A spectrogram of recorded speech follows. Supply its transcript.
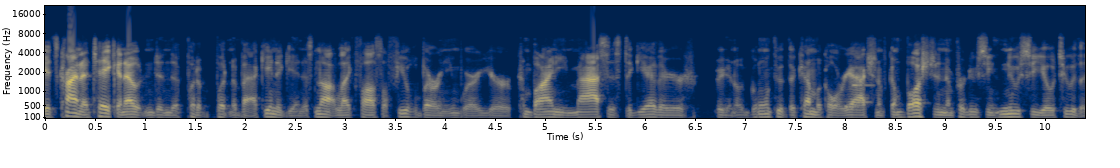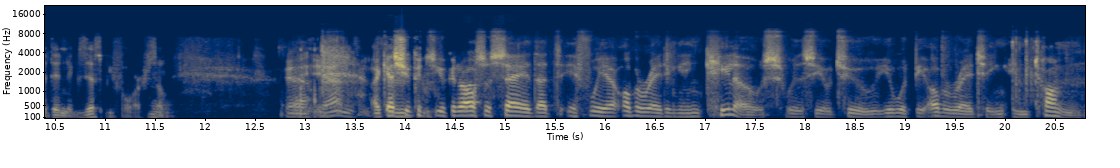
it's kind of taken out and then put it putting it back in again. It's not like fossil fuel burning where you're combining masses together, you know, going through the chemical reaction of combustion and producing new CO2 that didn't exist before. So. Yeah, yeah. I guess you could you could also say that if we are operating in kilos with CO2, you would be operating in ton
